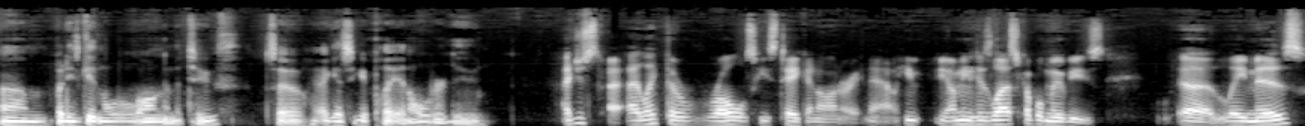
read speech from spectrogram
Um, but he's getting a little long in the tooth, so I guess he could play an older dude. I just I, I like the roles he's taken on right now. He, I mean, his last couple movies, uh, Les Mis,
